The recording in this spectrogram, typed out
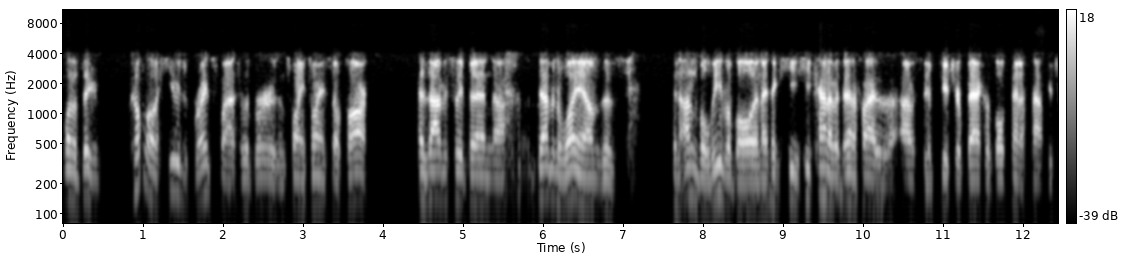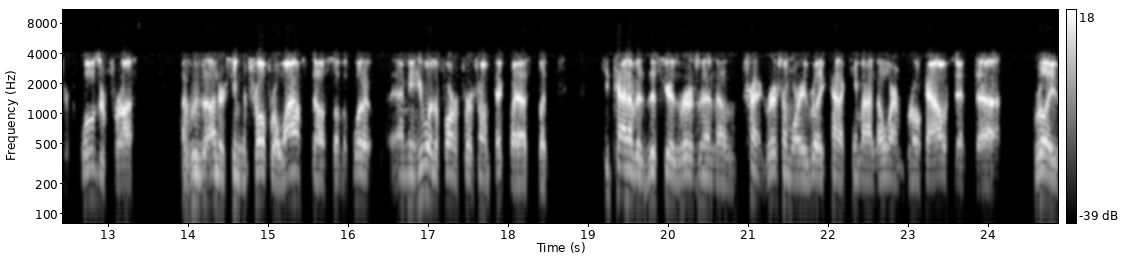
one of the big, couple of huge bright spots for the Brewers in 2020 so far has obviously been uh, Devin Williams has been unbelievable, and I think he he kind of identifies as obviously a future back of the bullpen, if not future closer for us, uh, who's under team control for a while still. So the, what I mean, he was a former first round pick by us, but he kind of is this year's version of Trent Grisham, where he really kind of came out of nowhere and broke out, and uh, really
